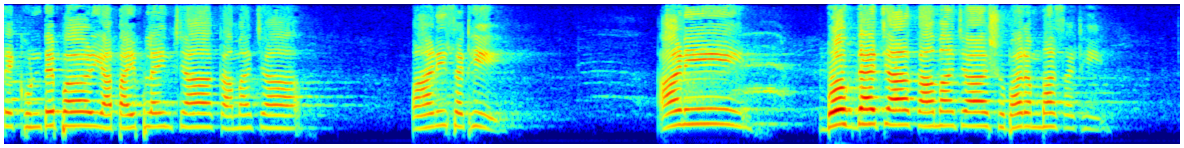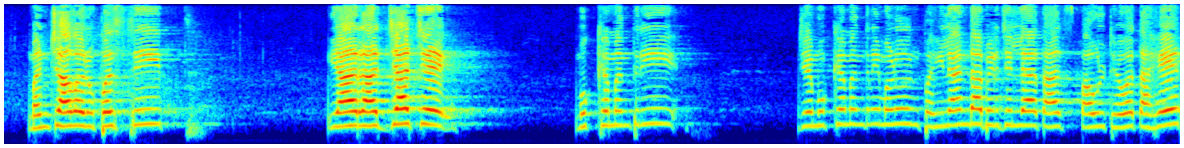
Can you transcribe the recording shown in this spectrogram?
ते खुंटेपळ या पाईपलाईनच्या कामाच्या पाहणीसाठी. आणि बोगद्याच्या कामाच्या शुभारंभासाठी मंचावर उपस्थित या राज्याचे मुख्यमंत्री जे मुख्यमंत्री म्हणून पहिल्यांदा बीड जिल्ह्यात आज पाऊल ठेवत आहेत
